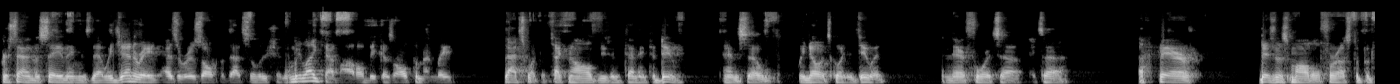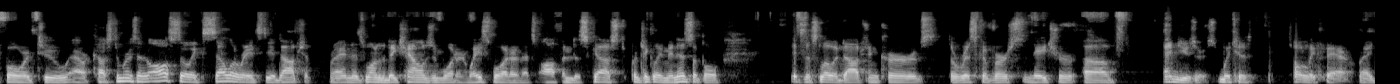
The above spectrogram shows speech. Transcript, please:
percent of the savings that we generate as a result of that solution. And we like that model because ultimately that's what the technology is intending to do. And so we know it's going to do it. And therefore it's a, it's a, a fair business model for us to put forward to our customers. And it also accelerates the adoption, right? And it's one of the big challenges in water and wastewater that's often discussed, particularly municipal, it's the slow adoption curves, the risk averse nature of end users, which is totally fair, right?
